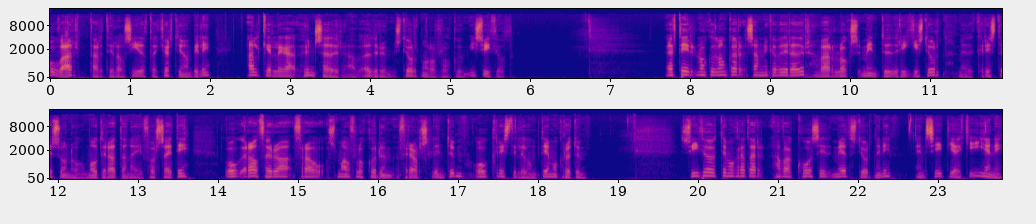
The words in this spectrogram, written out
og var, þar til á síðasta kjörtímanbili, algerlega hunsaður af öðrum stjórnmálaflokkum í Svíþjóð. Eftir nokkuð langar samningaviðræður var loks mynduð ríkistjórn með Kristersson og Móti Ratana í forsæti og ráðþaura frá smáflokkurum frjálslindum og kristilegum demokrautum. Svíþjóðdemokrater hafa kosið með stjórninni en sitja ekki í henni.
